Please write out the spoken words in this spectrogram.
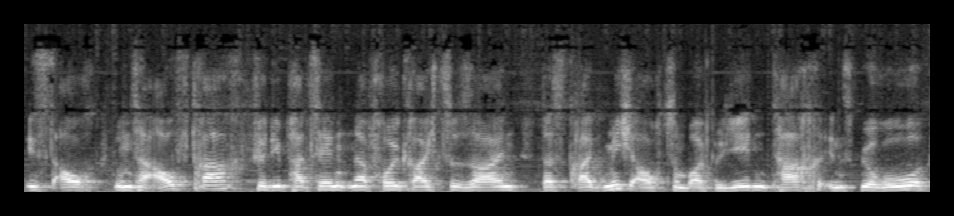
ist auch unser Auftrag für die Patienten erfolgreich zu sein. Das treibt mich auch zum Beispiel jeden Tag ins Büro,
